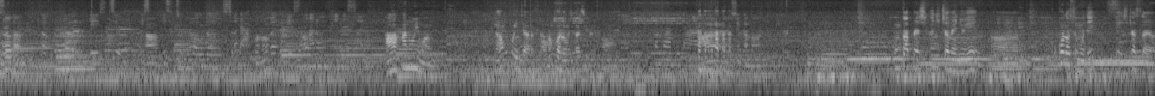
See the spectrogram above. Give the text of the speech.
Soda. Oh, it's two. It's, Ah. it's two for the soda, Uh-huh. but it's Hanoi in this side. 아, 하노이 원. 나 한국 분인 줄 알았어. 한국말 너무 잘하시고. 어. 감사합니다. 아, 시간은. 콩카페 시그니처 메뉴인 어, 코코넛 스무디 예, 시켰어요.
